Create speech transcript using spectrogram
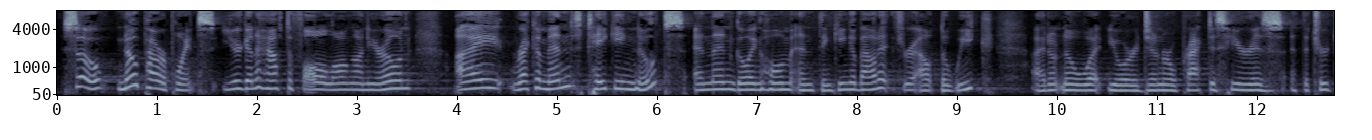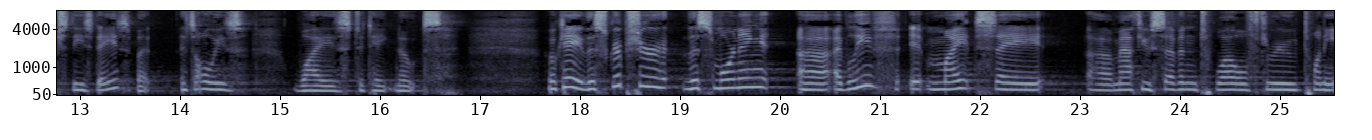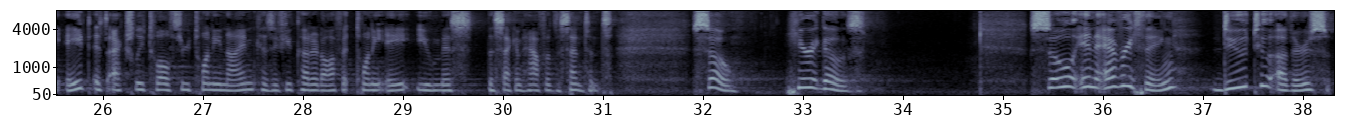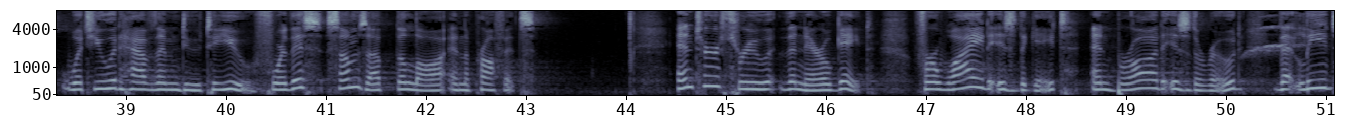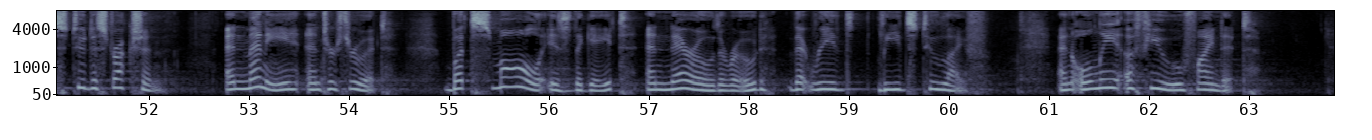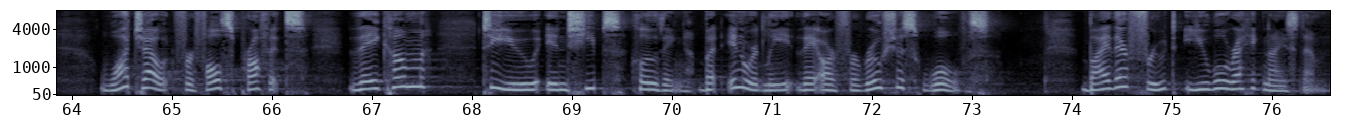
so, no PowerPoints. You're going to have to follow along on your own. I recommend taking notes and then going home and thinking about it throughout the week. I don't know what your general practice here is at the church these days, but it's always wise to take notes. Okay, the scripture this morning uh, I believe it might say uh, Matthew 7 12 through 28. It's actually 12 through 29, because if you cut it off at 28, you miss the second half of the sentence. So, here it goes. So, in everything, do to others what you would have them do to you, for this sums up the law and the prophets. Enter through the narrow gate. For wide is the gate, and broad is the road that leads to destruction, and many enter through it. But small is the gate, and narrow the road that leads to life, and only a few find it. Watch out for false prophets. They come to you in sheep's clothing, but inwardly they are ferocious wolves. By their fruit you will recognize them.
